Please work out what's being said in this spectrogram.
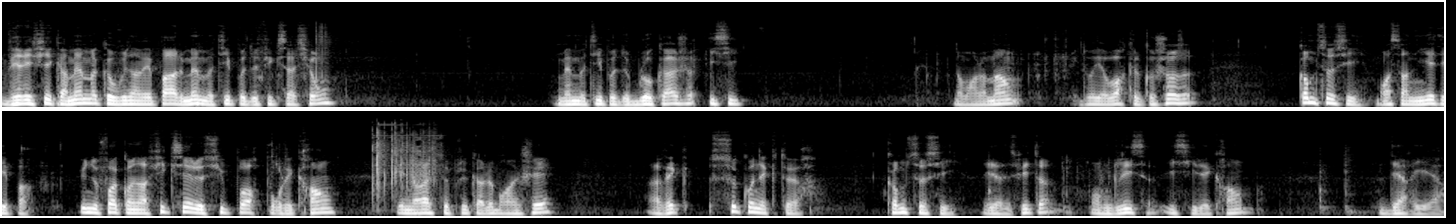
Vérifiez quand même que vous n'avez pas le même type de fixation, même type de blocage ici. Normalement, il doit y avoir quelque chose comme ceci. Moi, ça n'y était pas. Une fois qu'on a fixé le support pour l'écran, il ne reste plus qu'à le brancher avec ce connecteur, comme ceci. Et ensuite, on glisse ici l'écran derrière,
